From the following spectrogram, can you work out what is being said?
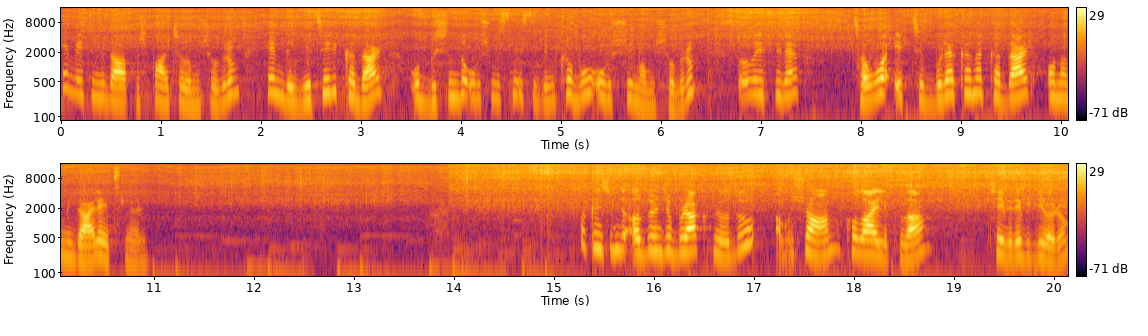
hem etimi dağıtmış parçalamış olurum hem de yeteri kadar o dışında oluşmasını istediğim kabuğu oluşturmamış olurum. Dolayısıyla tava eti bırakana kadar ona müdahale etmiyorum. Bakın şimdi az önce bırakmıyordu ama şu an kolaylıkla çevirebiliyorum.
